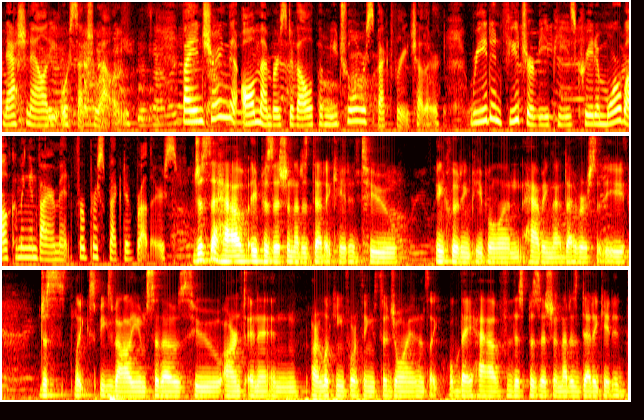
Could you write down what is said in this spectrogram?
nationality, or sexuality. By ensuring that all members develop a mutual respect for each other, Reed and future VPs create a more welcoming environment for prospective brothers. Just to have a position that is dedicated to including people and having that diversity just like speaks volumes to those who aren't in it and are looking for things to join. It's like, well, they have this position that is dedicated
